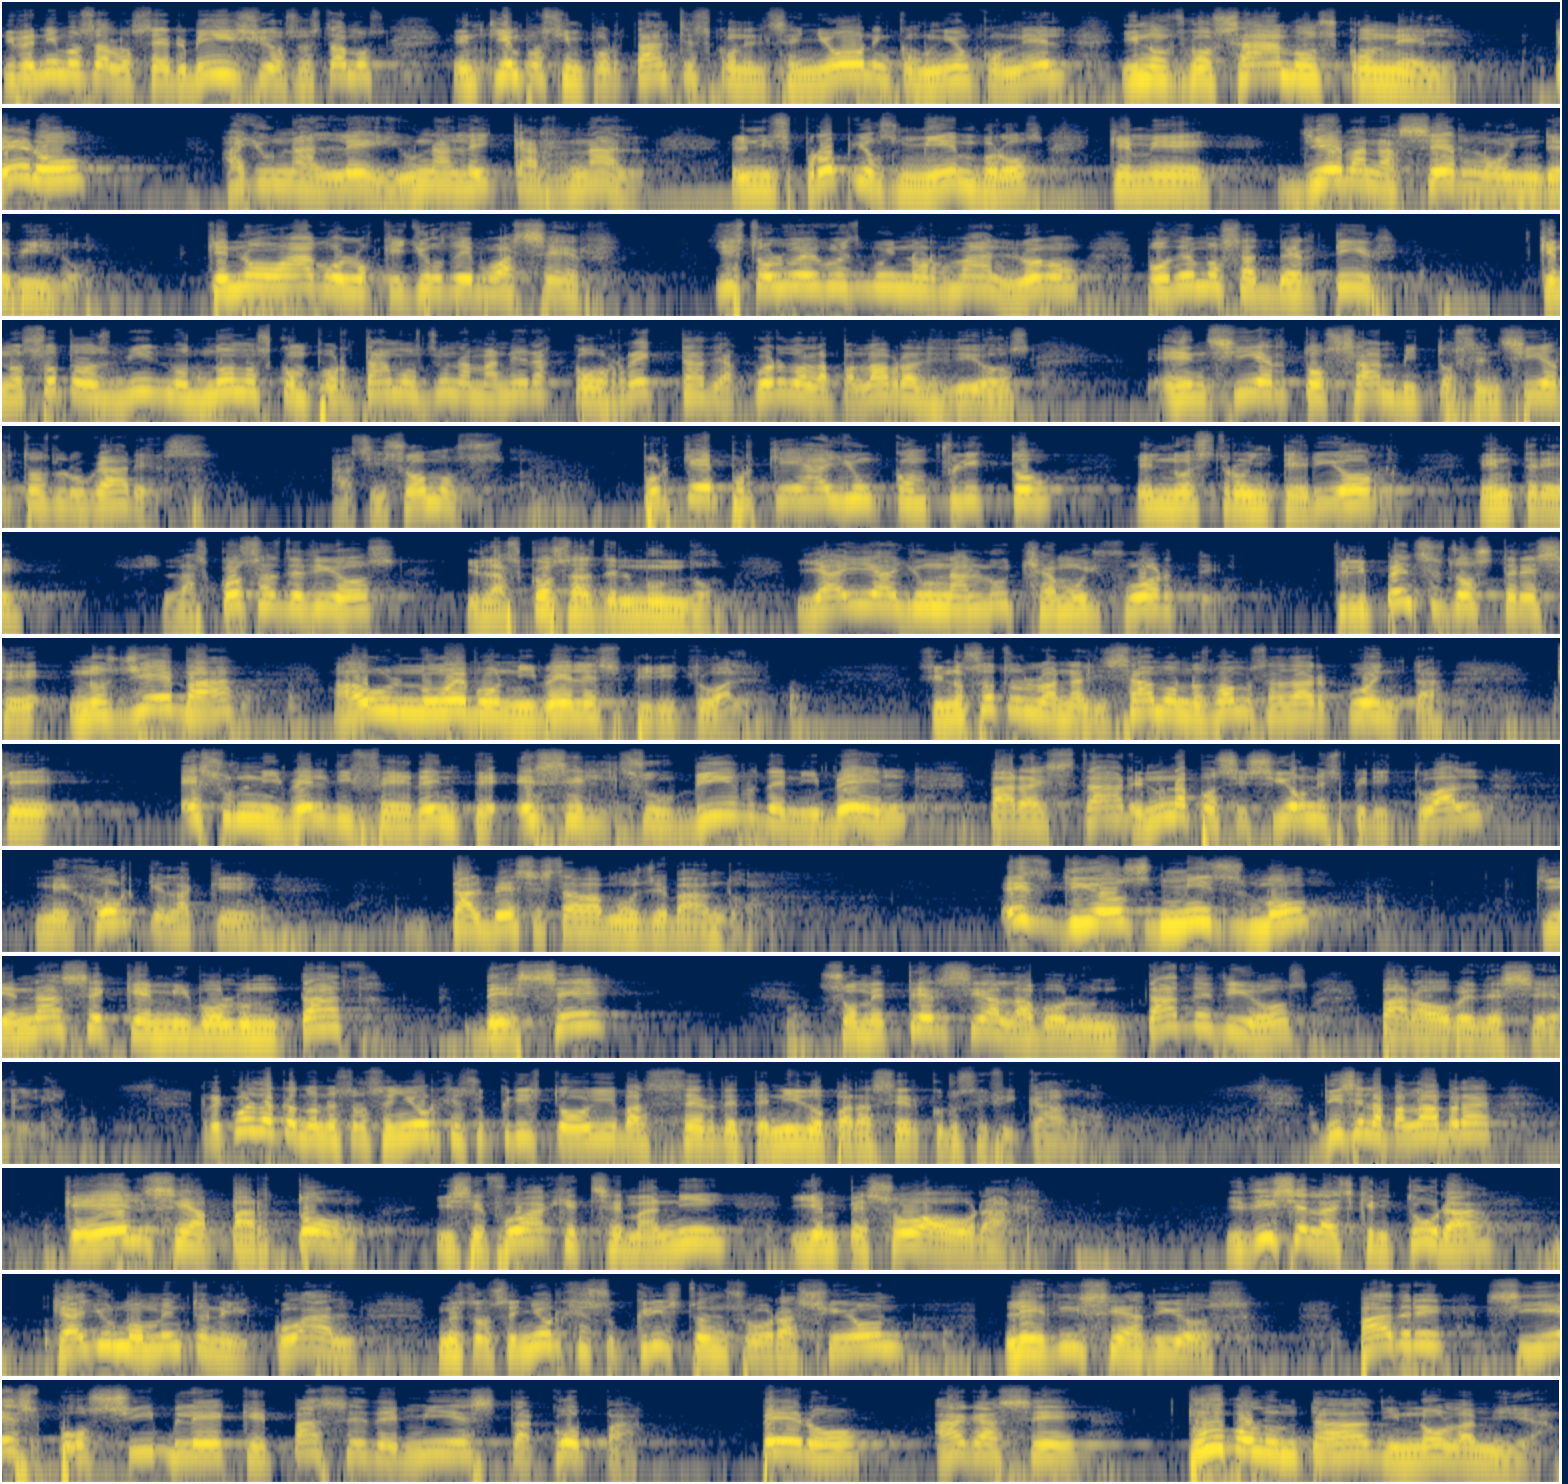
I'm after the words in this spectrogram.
Y venimos a los servicios, estamos en tiempos importantes con el Señor, en comunión con Él, y nos gozamos con Él. Pero hay una ley, una ley carnal en mis propios miembros que me llevan a hacer lo indebido, que no hago lo que yo debo hacer. Y esto luego es muy normal, luego podemos advertir que nosotros mismos no nos comportamos de una manera correcta de acuerdo a la palabra de Dios en ciertos ámbitos, en ciertos lugares. Así somos. ¿Por qué? Porque hay un conflicto en nuestro interior entre las cosas de Dios y las cosas del mundo. Y ahí hay una lucha muy fuerte. Filipenses 2.13 nos lleva a un nuevo nivel espiritual. Si nosotros lo analizamos, nos vamos a dar cuenta que es un nivel diferente, es el subir de nivel para estar en una posición espiritual mejor que la que tal vez estábamos llevando. Es Dios mismo quien hace que mi voluntad desee someterse a la voluntad de Dios para obedecerle. Recuerda cuando nuestro Señor Jesucristo iba a ser detenido para ser crucificado. Dice la palabra que Él se apartó y se fue a Getsemaní y empezó a orar. Y dice la escritura que hay un momento en el cual nuestro Señor Jesucristo en su oración le dice a Dios, Padre, si es posible que pase de mí esta copa, pero hágase tu voluntad y no la mía.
